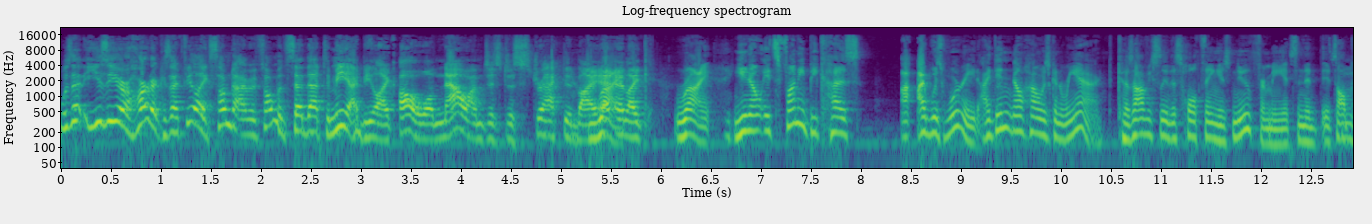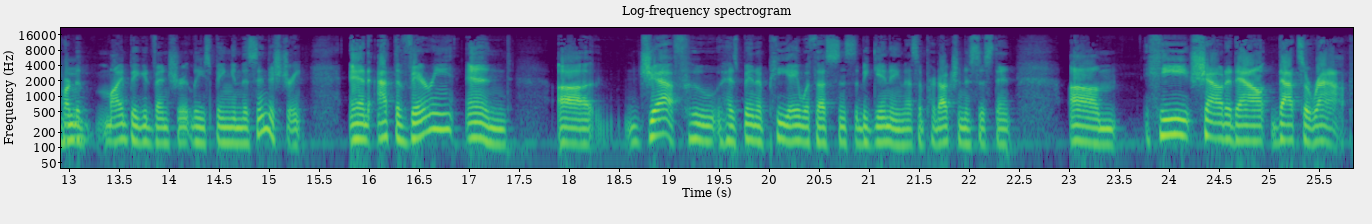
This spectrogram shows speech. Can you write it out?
Was that easier or harder? Because I feel like sometimes if someone said that to me, I'd be like, "Oh, well, now I'm just distracted by it." And like, Right. You know, it's funny because I, I was worried. I didn't know how I was going to react because obviously this whole thing is new for me. It's an, it's all part of my big adventure, at least being in this industry. And at the very end, uh, Jeff, who has been a PA with us since the beginning, that's a production assistant. Um, he shouted out, "That's a wrap!"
